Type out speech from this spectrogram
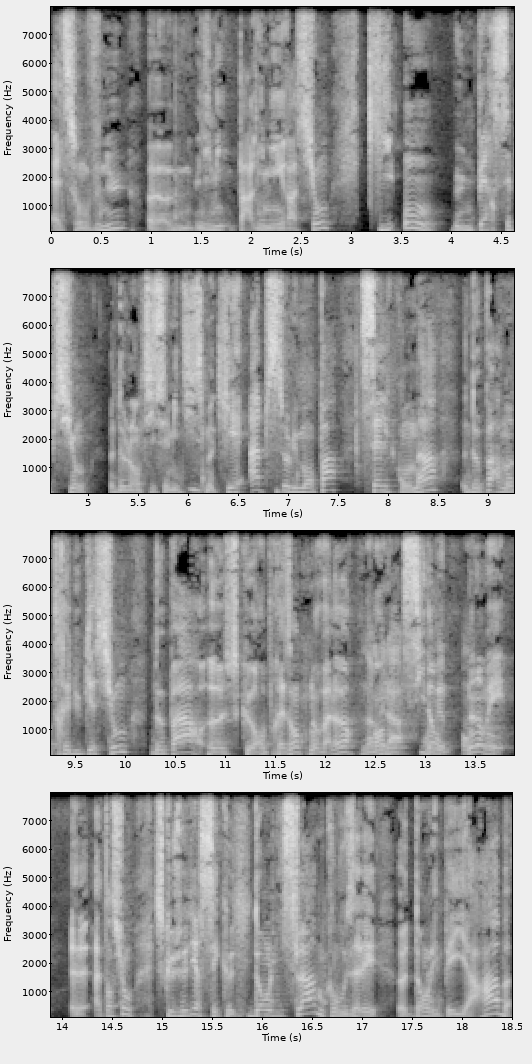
elles sont venues par l'immigration qui ont une perception de l'antisémitisme qui est absolument pas celle qu'on a de par notre éducation, de par euh, ce que représentent nos valeurs en Occident. Non, non, mais euh, attention, ce que je veux dire, c'est que dans l'islam, quand vous allez euh, dans les pays arabes,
